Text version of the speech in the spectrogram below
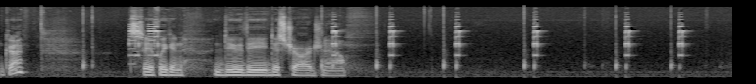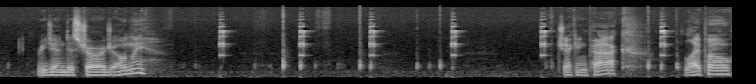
Okay, let's see if we can do the discharge now. Regen discharge only. Checking pack, LiPo.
